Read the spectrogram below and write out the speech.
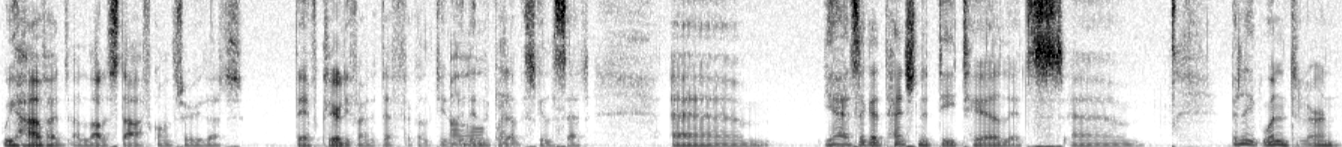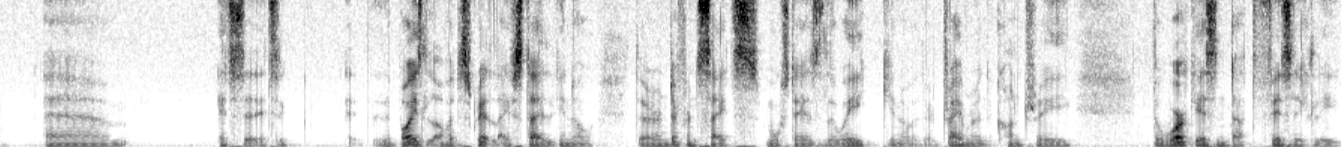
We have had a lot of staff gone through that; they've clearly found it difficult. You know, Oh, they didn't okay. quite have the skill set. Um, yeah, it's like attention to detail. It's um, willing, willing to learn. Um, it's a, it's a it, the boys love it. It's a great lifestyle. You know, they're on different sites most days of the week. You know, they're driving around the country. The work isn't that physically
